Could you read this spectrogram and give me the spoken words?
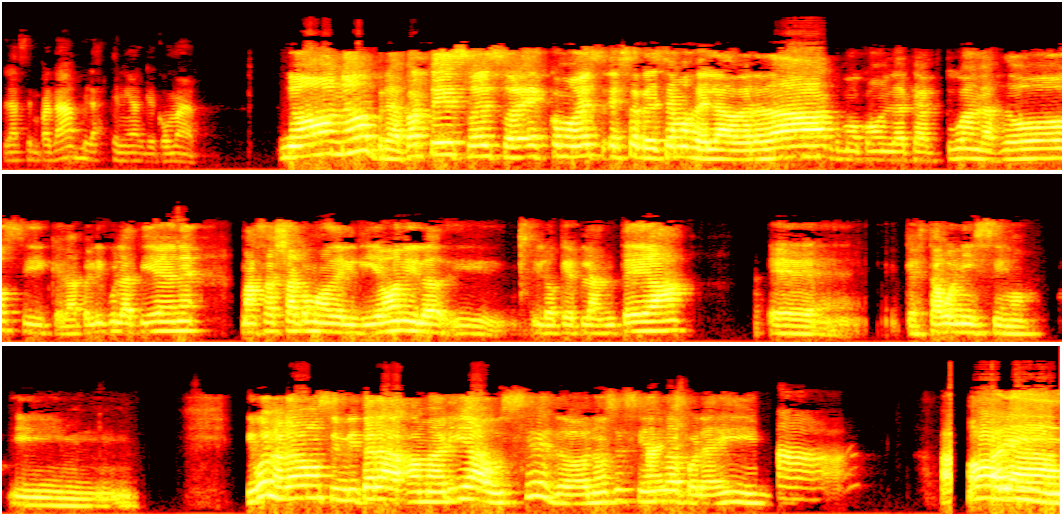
las empanadas me las tenían que comer. no, no, pero aparte de eso, eso es como es eso que decíamos de la verdad, como con la que actúan las dos y que la película tiene, más allá como del guion y lo, y, y lo que plantea, eh, que está buenísimo. Y, y bueno, ahora vamos a invitar a, a María Ucedo, no sé si anda Ay. por ahí. Ah, Hola,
